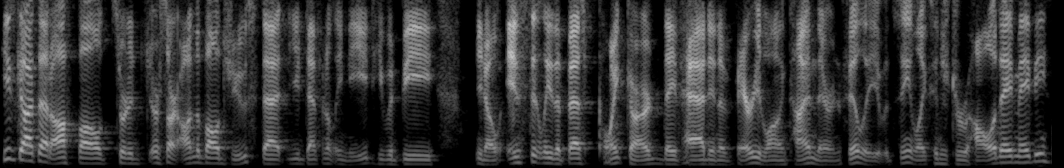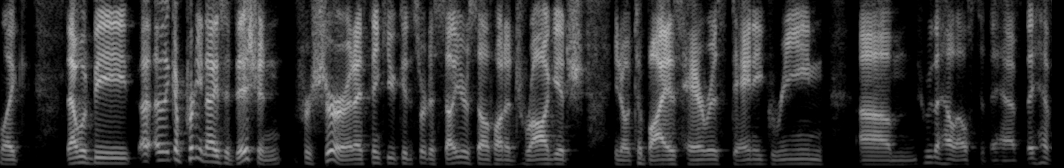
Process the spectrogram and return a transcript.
he's got that off ball sort of, or sorry, on the ball juice that you definitely need. He would be, you know, instantly the best point guard they've had in a very long time there in Philly. It would seem like since Jrue Holiday, maybe like that would be a, like a pretty nice addition for sure. And I think you could sort of sell yourself on a Dragic, you know, Tobias Harris, Danny Green, um, who the hell else did they have? They have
